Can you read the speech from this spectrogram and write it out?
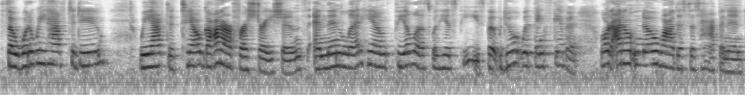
So, what do we have to do? We have to tell God our frustrations and then let Him fill us with His peace. But do it with thanksgiving. Lord, I don't know why this is happening.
